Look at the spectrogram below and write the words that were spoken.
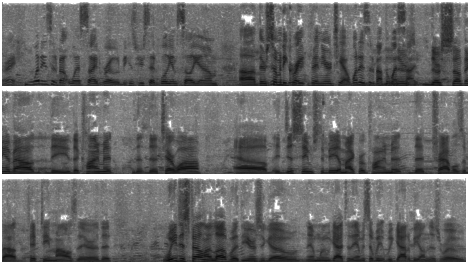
All right. What is it about West Side Road? Because you said Williams Selyem. Uh, there's so many great vineyards. Yeah. What is it about the West there's, Side? There's something about the, the climate, the, the terroir. Uh, it just seems to be a microclimate that travels about 15 miles there that we just fell in love with years ago. And when we got to the end, we said we, we got to be on this road.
